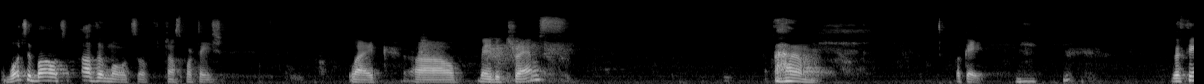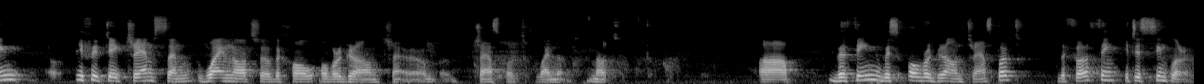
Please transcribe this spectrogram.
what about other modes of transportation? Like uh, maybe trams? okay. the thing if we take trams, then why not uh, the whole overground tra um, transport? Why not? Uh, the thing with overground transport, the first thing, it is simpler.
